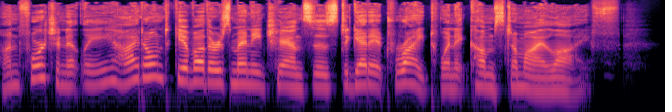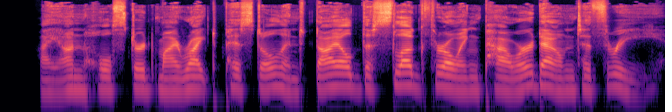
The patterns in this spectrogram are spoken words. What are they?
unfortunately, I don't give others many chances to get it right when it comes to my life. I unholstered my right pistol and dialed the slug throwing power down to three.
